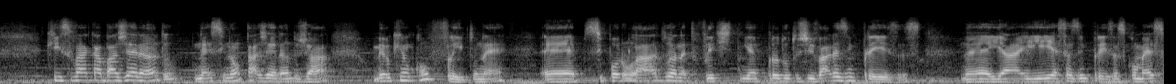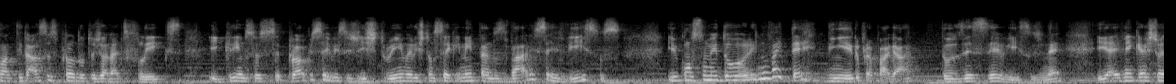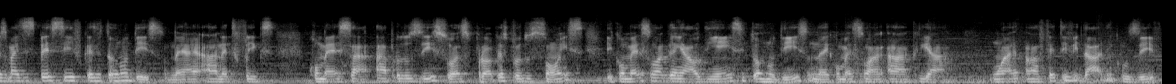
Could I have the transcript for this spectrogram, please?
que isso vai acabar gerando, né, se não está gerando já, meio que um conflito, né? é, se por um lado a Netflix tinha produtos de várias empresas, né? E aí essas empresas começam a tirar seus produtos da Netflix e criam seus próprios serviços de streaming, eles estão segmentando os vários serviços e o consumidor ele não vai ter dinheiro para pagar todos esses serviços, né? E aí vem questões mais específicas em torno disso, né? A Netflix começa a produzir suas próprias produções e começam a ganhar audiência em torno disso, né? Começam a, a criar uma, uma afetividade, inclusive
